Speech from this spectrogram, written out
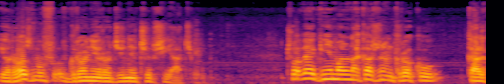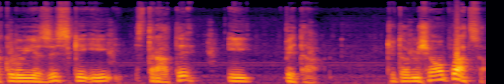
i rozmów w gronie rodziny czy przyjaciół. Człowiek niemal na każdym kroku kalkuluje zyski i straty i pyta, czy to mi się opłaca,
